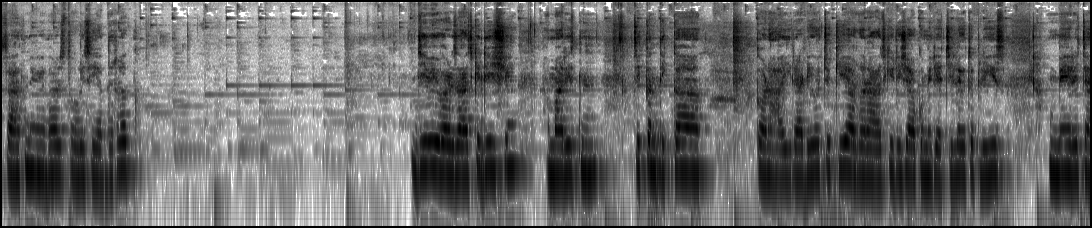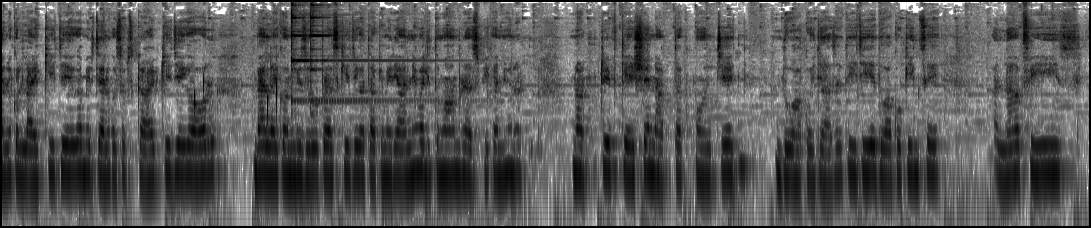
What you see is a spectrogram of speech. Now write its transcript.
साथ में बस थोड़ी सी अदरक। जी वीवर्स, आज की डिश हमारी चिकन टिक्का कढ़ाई रेडी हो चुकी है। अगर आज की डिश आपको मेरी अच्छी लगे तो प्लीज़ मेरे चैनल को लाइक कीजिएगा, मेरे चैनल को सब्सक्राइब कीजिएगा और बेल आइकॉन भी ज़रूर प्रेस कीजिएगा ताकि मेरी आने वाली तमाम रेसिपी का न्यू नोटिफिकेशन आप तक पहुँचे। दुआ को इजाज़त दीजिए। दुआ कुकिंग से अल्लाह हाफिज़।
